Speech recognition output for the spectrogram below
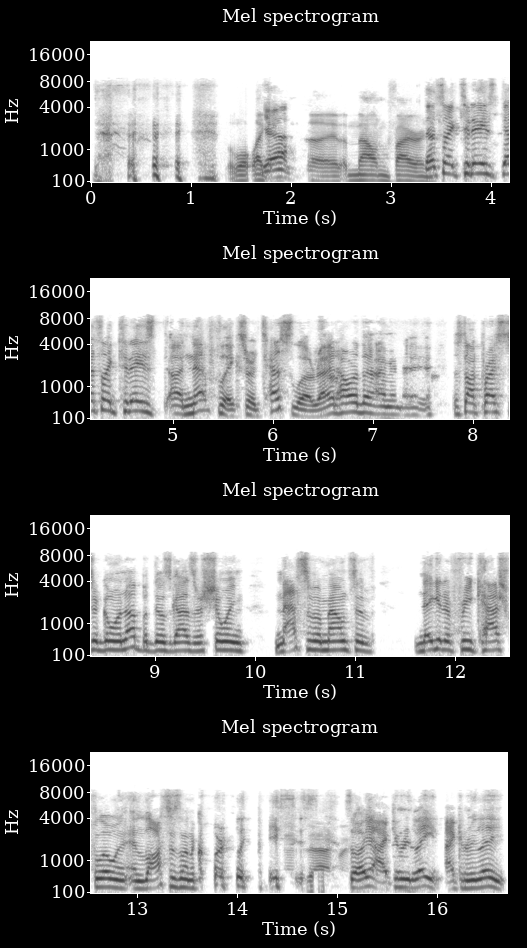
like yeah. a, a, mountain fire. That's like today's. That's like today's uh, Netflix or Tesla, right? How are the? I mean, uh, the stock prices are going up, but those guys are showing massive amounts of negative free cash flow and, and losses on a quarterly basis. Exactly. So yeah, I can relate. I can relate.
